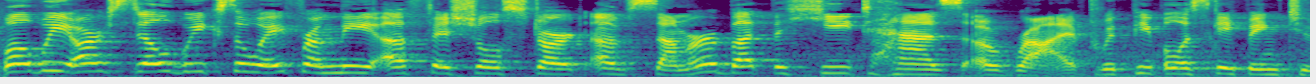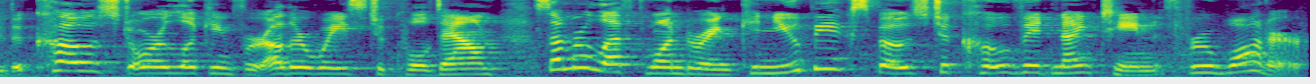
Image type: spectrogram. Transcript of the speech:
Well, we are still weeks away from the official start of summer, but the heat has arrived. With people escaping to the coast or looking for other ways to cool down, some are left wondering can you be exposed to COVID 19 through water?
